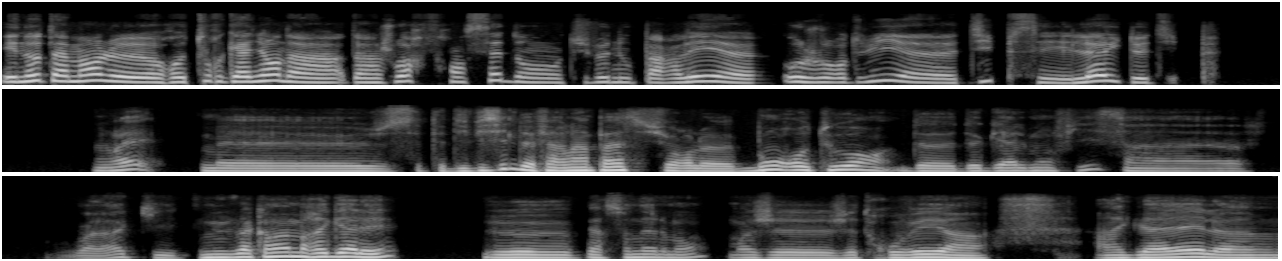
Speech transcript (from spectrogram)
et notamment le retour gagnant d'un joueur français dont tu veux nous parler euh, aujourd'hui. euh, Deep, c'est l'œil de Deep. Ouais, mais c'était difficile de faire l'impasse sur le bon retour de, de Gaël Monfils, euh, voilà, qui, nous a quand même régalé, personnellement. Moi, j'ai trouvé un, un Gaël euh,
